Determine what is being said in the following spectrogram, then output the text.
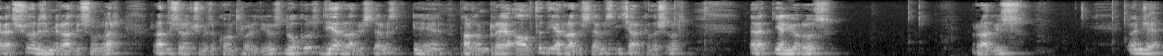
Evet şurada bizim bir radyüsümüz var. Radyüs ölçümüzü kontrol ediyoruz. 9. Diğer radyüslerimiz e, pardon R6. Diğer radyüslerimiz 2 arkadaşlar. Evet geliyoruz. Radyüs. Önce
